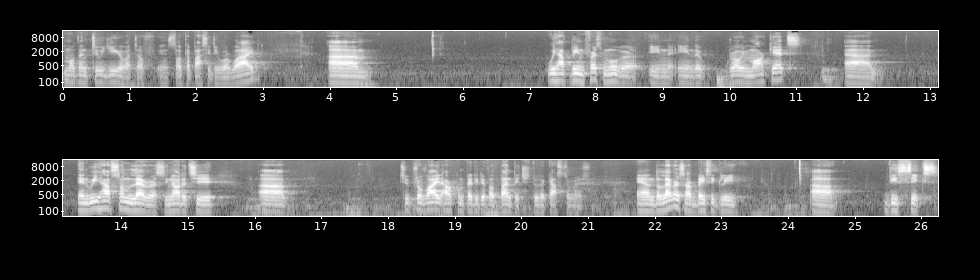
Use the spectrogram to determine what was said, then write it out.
more than 2 gigawatts of installed capacity worldwide. Um, we have been first mover in, in the growing markets, um, and we have some levers in order to, uh, to provide our competitive advantage to the customers. And the levers are basically uh, these six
